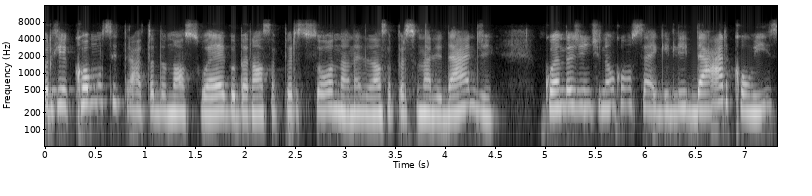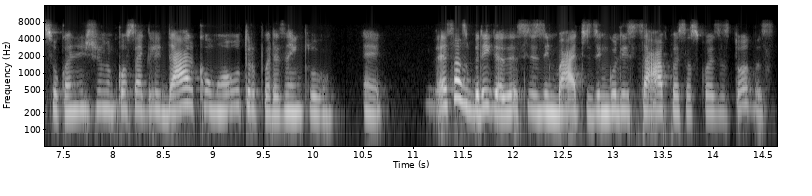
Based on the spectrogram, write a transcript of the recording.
Porque como se trata do nosso ego, da nossa persona, né, da nossa personalidade, quando a gente não consegue lidar com isso, quando a gente não consegue lidar com outro, por exemplo, é, essas brigas, esses embates, engolir sapo, essas coisas todas,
